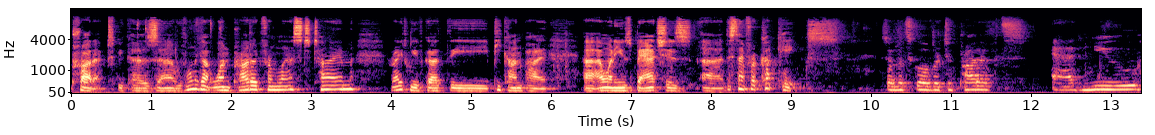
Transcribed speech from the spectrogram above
product because uh, we've only got one product from last time, right? We've got the pecan pie. Uh, I want to use batches uh, this time for cupcakes. So let's go over to products, add new.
